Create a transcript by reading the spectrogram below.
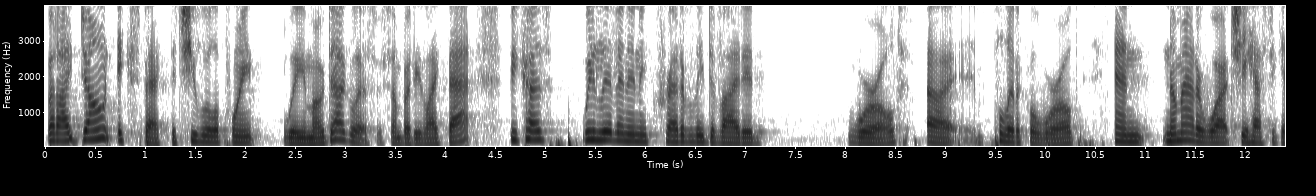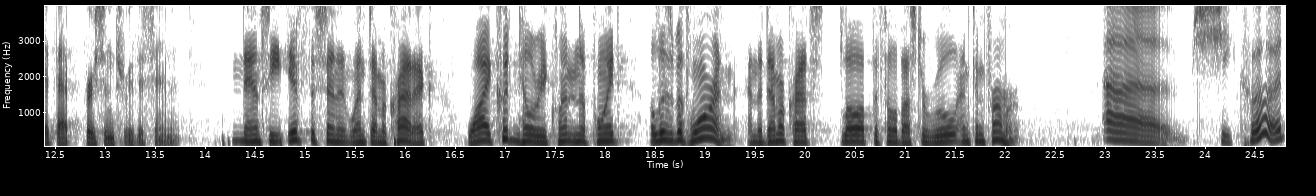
but I don't expect that she will appoint William O. Douglas or somebody like that because we live in an incredibly divided world, uh, political world, and no matter what, she has to get that person through the Senate. Nancy, if the Senate went Democratic, why couldn't Hillary Clinton appoint Elizabeth Warren and the Democrats blow up the filibuster rule and confirm her? Uh, she could,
